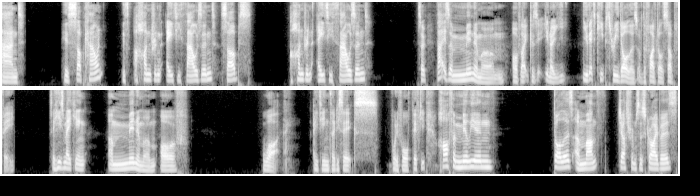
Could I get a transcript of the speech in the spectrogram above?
And his sub count is 180,000 subs. 180,000. So that is a minimum of like, cause you know, you, you get to keep $3 of the $5 sub fee. So he's making a minimum of what? 1836, 44, 50, half a million dollars a month just from subscribers,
